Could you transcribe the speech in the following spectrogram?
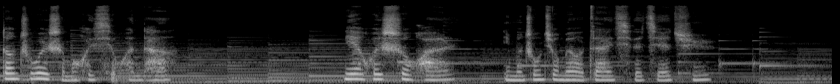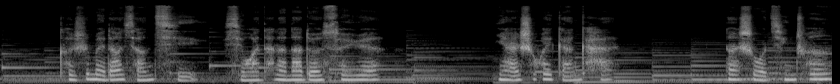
当初为什么会喜欢他，你也会释怀。你们终究没有在一起的结局。可是每当想起喜欢他的那段岁月，你还是会感慨，那是我青春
